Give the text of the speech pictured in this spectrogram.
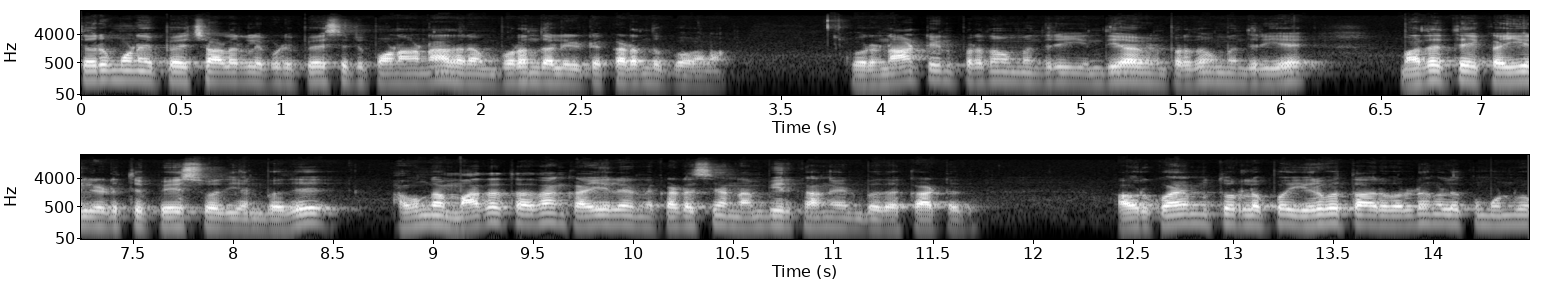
தெருமுனை பேச்சாளர்கள் இப்படி பேசிட்டு போனாங்கன்னா அதை நம்ம புறந்தள்ளிட்டு கடந்து போகலாம். ஒரு நாட்டின் பிரதம மந்திரி இந்தியாவின் பிரதம மந்திரியே மதத்தை கையில் எடுத்து பேசுவது என்பது அவங்க மதத்தை தான் கையில் கடைசியாக நம்பியிருக்காங்க என்பதை காட்டுது. அவர் கோயம்புத்தூரில் போய் இருபத்தாறு வருடங்களுக்கு முன்பு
